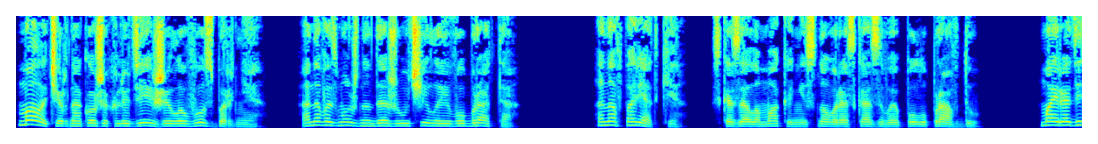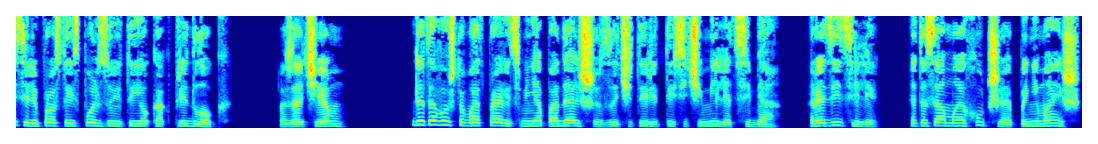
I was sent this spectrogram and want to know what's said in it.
Мало чернокожих людей жило в Осборне. Она, возможно, даже учила его брата. «Она в порядке», — сказала Мака, не снова рассказывая полуправду. «Мои родители просто используют ее как предлог». «Зачем?» «Для того, чтобы отправить меня подальше за четыре тысячи миль от себя. Родители — это самое худшее, понимаешь?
